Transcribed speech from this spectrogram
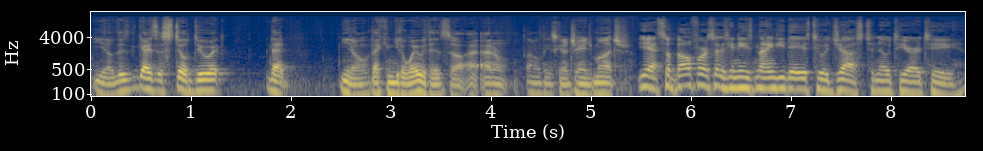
You know, there's guys that still do it that you know that can get away with it. So I, I don't I don't think it's going to change much. Yeah, so Belfort says he needs 90 days to adjust to no TRT,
